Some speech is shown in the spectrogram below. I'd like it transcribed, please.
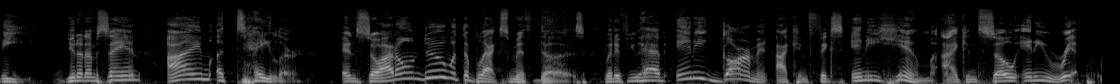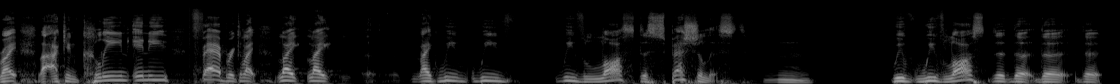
me you know what i'm saying i'm a tailor and so I don't do what the blacksmith does. But if you have any garment, I can fix any hem. I can sew any rip, right? Like I can clean any fabric. Like like like like we've we've we've lost the specialist. Mm. We've we've lost the the the the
